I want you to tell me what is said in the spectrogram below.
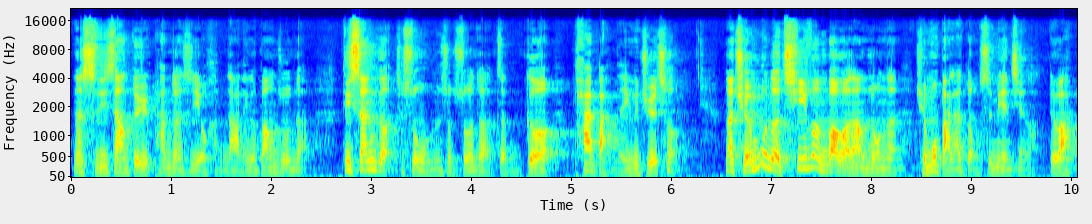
那实际上对于判断是有很大的一个帮助的。第三个就是我们所说的整个拍板的一个决策。那全部的七份报告当中呢，全部摆在董事面前了，对吧？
